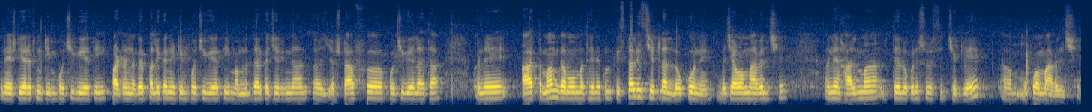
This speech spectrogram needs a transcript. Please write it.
અને એસડીઆરએફની ટીમ પહોંચી ગઈ હતી. પાટણ નગરપાલિકાની ટીમ પહોંચી ગઈ હતી. મામલતદાર કચેરીના સ્ટાફ પહોંચી ગયેલા હતા. અને આ તમામ ગામોમાં થઈને કુલ પિસ્તાલીસ જેટલા લોકોને બચાવવામાં આવેલ છે. અને હાલમાં તે લોકોને સુરક્ષિત જગ્યાએ મૂકવામાં આવેલ છે.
